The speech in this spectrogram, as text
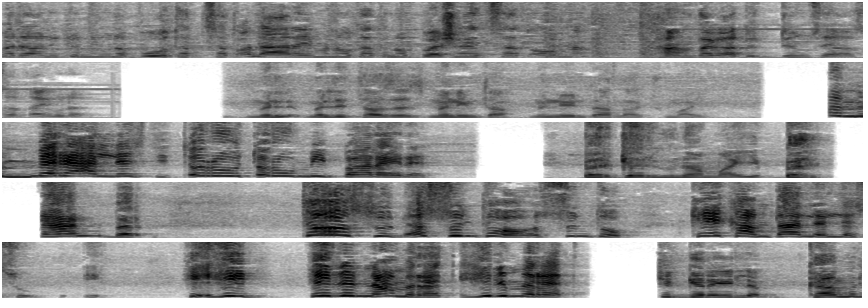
መድኃኒቱን የሆነ በወተት ትሰጠዋለህ። ኧረ ምን ወተት ነው? በሻይ ትሰጠውና ከአንተ ጋር ድድም ሳያሰጣ ይውላል። ምን- ምን ልታዘዝ? ምን ይምጣ? ምን ይምጣላችሁ? ማየ ምን አለ እስቲ ጥሩ ጥሩ የሚባል አይነት በርገር ይሁና ማየ በርገር በር ተው እሱን እሱን ተው እሱን ተው ኬክ አምጣለን ለሱ ሂድ ሂድና ምረጥ ሂድ ምረጥ ችግር የለም ከምር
